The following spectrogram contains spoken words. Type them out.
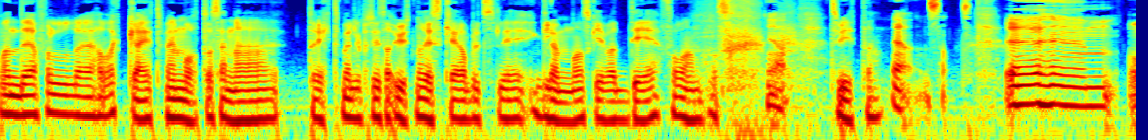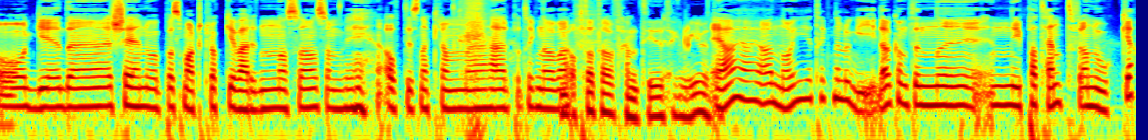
men det iallfall eh, vært greit med en måte å sende direktemelding på Twitter uten å risikere å plutselig glemme å skrive det foran, Altså. Ja. tweete. Ja, sant. Eh, og det skjer noe på smartklokkeverden også, som vi alltid snakker om eh, her på Teknova. Vi er opptatt av fremtidig teknologi, vet du. Ja, ja, ja, Noi-teknologi. Det har kommet en, eh, en ny patent fra Nokia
